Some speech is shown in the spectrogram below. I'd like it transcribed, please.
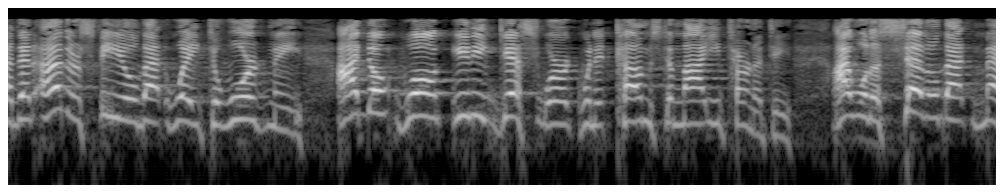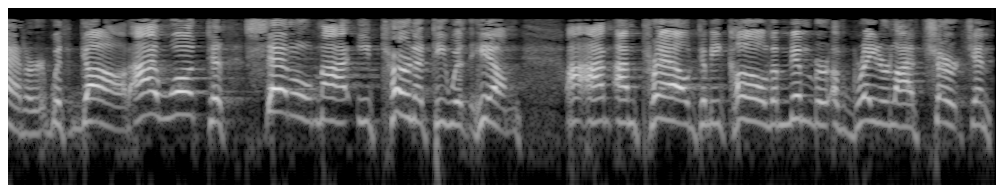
that others feel that way toward me. I don't want any guesswork when it comes to my eternity. I want to settle that matter with God. I want to settle my eternity with Him. I, am proud to be called a member of Greater Life Church and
